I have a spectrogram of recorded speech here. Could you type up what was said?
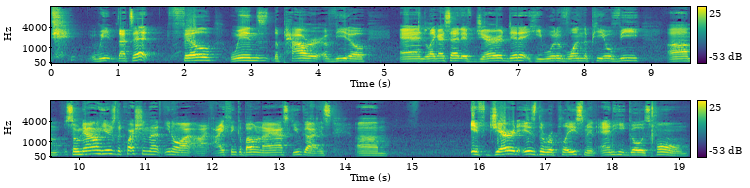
we that's it. Phil wins the power of veto and like i said if jared did it he would have won the pov um, so now here's the question that you know I, I think about and i ask you guys. Um, if Jared is the replacement and he goes home,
